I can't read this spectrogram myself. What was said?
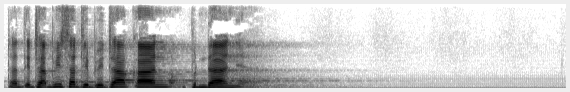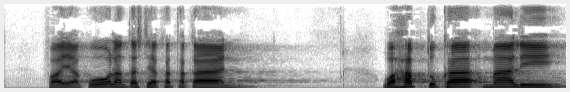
dan tidak bisa dibedakan bendanya. Fayaku lantas dia katakan Wahab tuka mali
